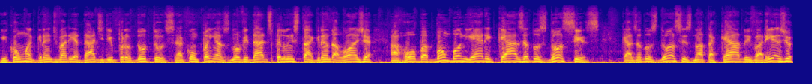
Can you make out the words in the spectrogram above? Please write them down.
e com uma grande variedade de produtos. Acompanhe as novidades pelo Instagram da loja, arroba Bomboniere Casa dos Doces. Casa dos Doces, no Atacado e Varejo,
